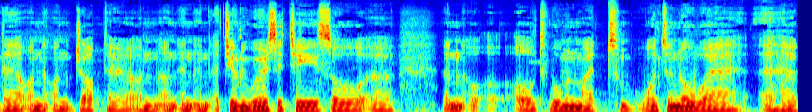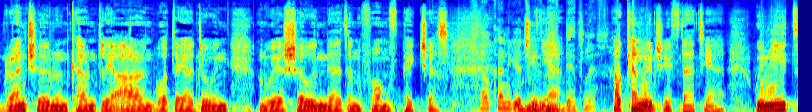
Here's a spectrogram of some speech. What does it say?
they're on on job, they're on, on at university, so. Uh, an old woman might want to know where uh, her grandchildren currently are and what they are doing, and we are showing that in the form of pictures. How can you achieve yeah. that, Detlef? How can we achieve that? Yeah, we need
